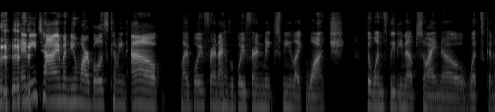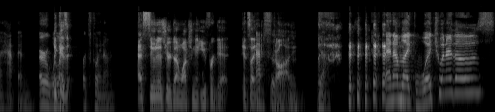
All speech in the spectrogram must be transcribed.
Anytime a new Marble is coming out, my boyfriend, I have a boyfriend, makes me like watch the ones leading up so I know what's gonna happen or what, because like, what's going on. As soon as you're done watching it, you forget. It's like Absolutely. gone. Yeah. and I'm like, which one are those?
